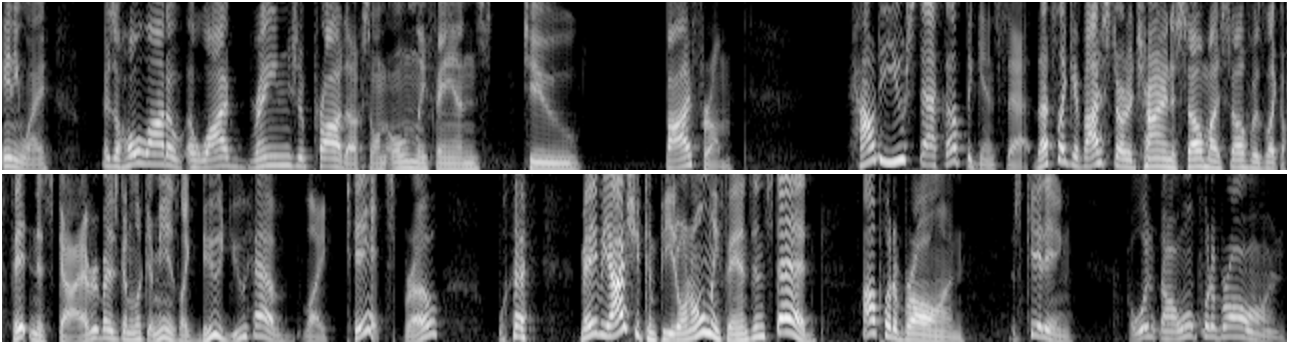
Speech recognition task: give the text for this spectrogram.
Anyway, there's a whole lot of a wide range of products on OnlyFans to buy from. How do you stack up against that? That's like if I started trying to sell myself as like a fitness guy, everybody's gonna look at me as like, dude, you have like tits, bro. Maybe I should compete on OnlyFans instead. I'll put a bra on. Just kidding. I wouldn't. I won't put a bra on.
